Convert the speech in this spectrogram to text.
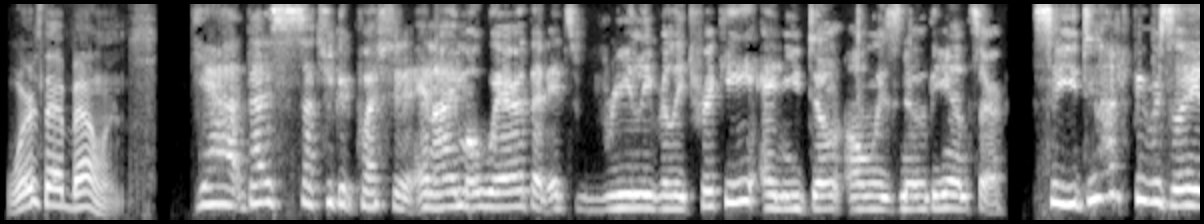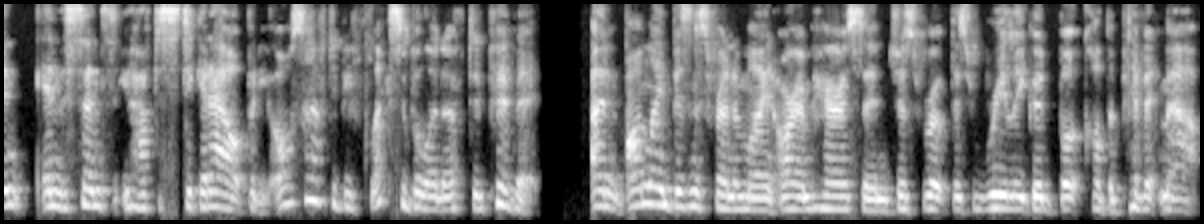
where's that balance? Yeah, that is such a good question. And I'm aware that it's really, really tricky and you don't always know the answer. So you do have to be resilient in the sense that you have to stick it out, but you also have to be flexible enough to pivot. An online business friend of mine, RM Harrison, just wrote this really good book called The Pivot Map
